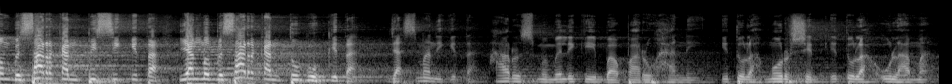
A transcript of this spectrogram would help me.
membesarkan fisik kita, yang membesarkan tubuh kita, jasmani kita harus memiliki bapak ruhani. Itulah mursyid, itulah ulama.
